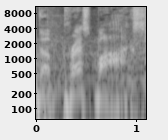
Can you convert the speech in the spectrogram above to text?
The Press Box.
